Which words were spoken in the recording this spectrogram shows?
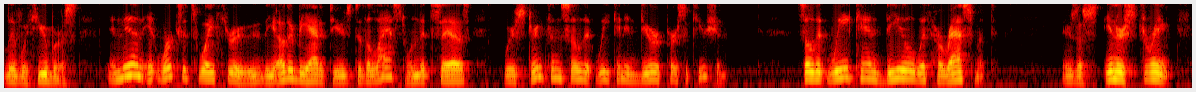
live with hubris. And then it works its way through the other Beatitudes to the last one that says, We're strengthened so that we can endure persecution, so that we can deal with harassment. There's an inner strength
